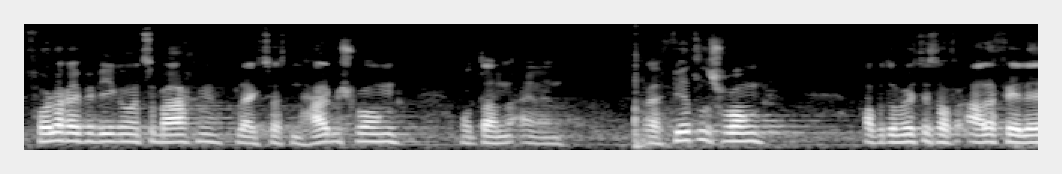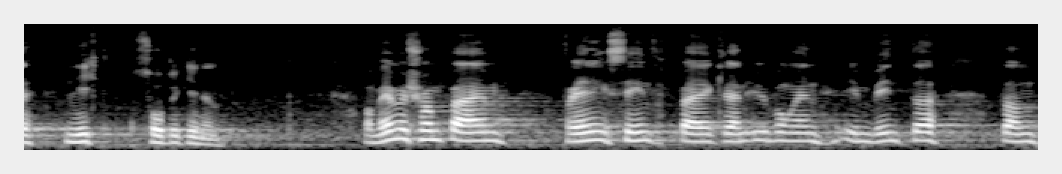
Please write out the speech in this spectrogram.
vollere Bewegungen zu machen, vielleicht zuerst einen halben Schwung und dann einen Dreiviertelschwung, aber du möchtest auf alle Fälle nicht so beginnen. Und wenn wir schon beim Training sind, bei kleinen Übungen im Winter, dann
